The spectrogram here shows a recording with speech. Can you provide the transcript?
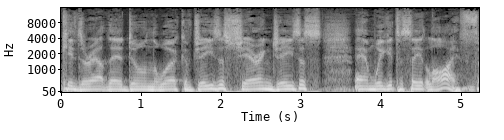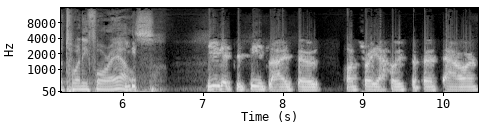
kids are out there doing the work of Jesus, sharing Jesus, and we get to see it live for 24 hours. You get to see it live. So Australia hosts the first hour.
